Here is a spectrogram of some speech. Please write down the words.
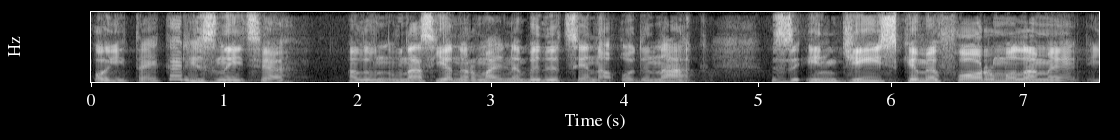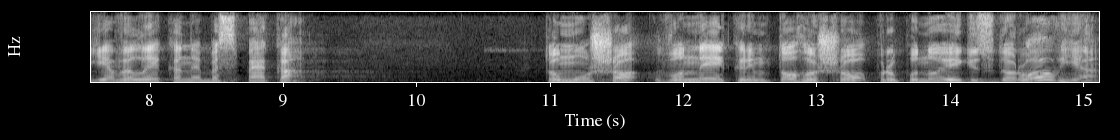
ой, та яка різниця? Але в нас є нормальна медицина, однак з індійськими формулами є велика небезпека. Тому що вони, крім того, що пропонують здоров'я,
